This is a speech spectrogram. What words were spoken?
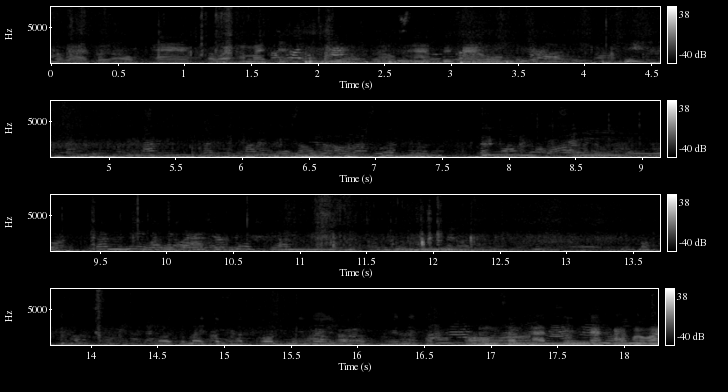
พราะว่าเพิ่งเอาผ้าเพราะว่าถ้ามาจะเกี่ยวเอาผ้าเพื่อเอาเราจะไม่สัมผัสก้อนหินใดๆเราจะเห็นนะครับผมสัมผัสเห็นนะคะเพราะว่า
